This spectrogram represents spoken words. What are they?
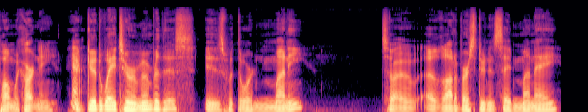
Paul McCartney. A good way to remember this is with the word money. So a lot of our students say money.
